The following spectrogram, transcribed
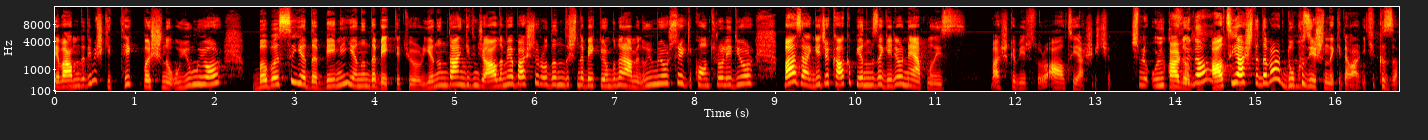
Devamında demiş ki tek başına uyumuyor. Babası ya da beni yanında bekletiyor. Yanından gidince ağlamaya başlıyor. Odanın dışında bekliyorum. Buna rağmen uyumuyor. Sürekli kontrol ediyor. Bazen gece kalkıp yanımıza geliyor. Ne yapmalıyız? Başka bir soru 6 yaş için. Şimdi Pardon uykusuyla 6 yaşta da var 9 yaşındaki de var. iki kızım.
